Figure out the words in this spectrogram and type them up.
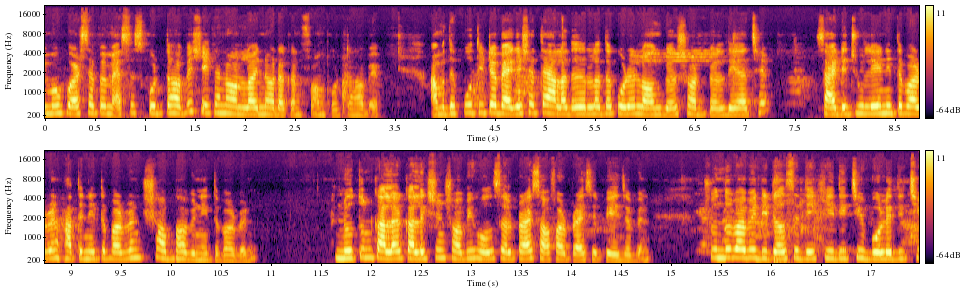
ইমো হোয়াটসঅ্যাপে মেসেজ করতে হবে, সেখানে অনলাইনে অর্ডার কনফার্ম করতে হবে। আমাদের প্রতিটা ব্যাগের সাথে আলাদা আলাদা করে লং বেল শর্ট বেল দেওয়া আছে। সাইডে ঝুলিয়ে নিতে পারবেন, হাতে নিতে পারবেন, সবভাবে নিতে পারবেন। নতুন কালার কালেকশন সবই হোলসেল প্রাইস অফার প্রাইসে পেয়ে যাবেন। সুন্দরভাবে ডিটেলসে দেখিয়ে দিচ্ছি, বলে দিচ্ছি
